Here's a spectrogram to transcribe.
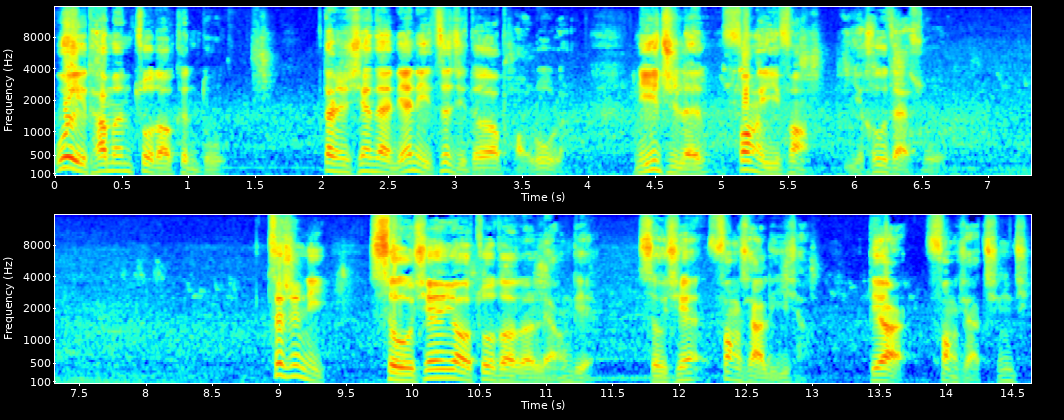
为他们做到更多，但是现在连你自己都要跑路了，你只能放一放，以后再说。这是你首先要做到的两点：首先放下理想，第二放下亲情。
